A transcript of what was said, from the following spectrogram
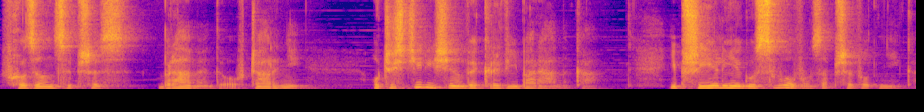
Wchodzący przez bramę do owczarni oczyścili się we krwi baranka i przyjęli Jego słowo za przewodnika.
